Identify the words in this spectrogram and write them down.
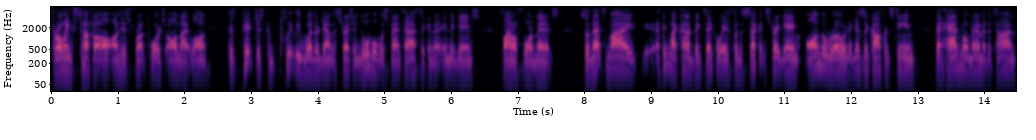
throwing stuff on his front porch all night long because Pitt just completely weathered down the stretch, and Louisville was fantastic in the in the game's final four minutes. So that's my, I think my kind of big takeaway is for the second straight game on the road against a conference team that had momentum at the time.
